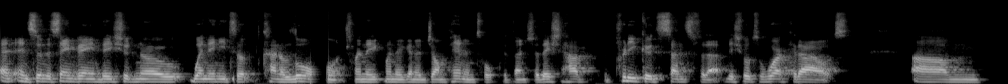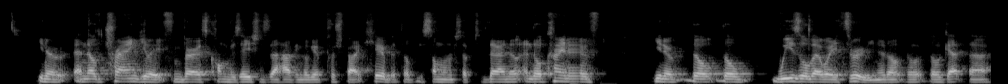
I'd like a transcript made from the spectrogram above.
and, and so in the same vein they should know when they need to kind of launch when they when they're going to jump in and talk with venture. They should have a pretty good sense for that. They should to work it out um, you know and they'll triangulate from various conversations they're having. They'll get pushed back here but there'll be someone receptive there. And they'll, and they'll kind of you know they'll they'll weasel their way through you know they'll they'll, they'll get there.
